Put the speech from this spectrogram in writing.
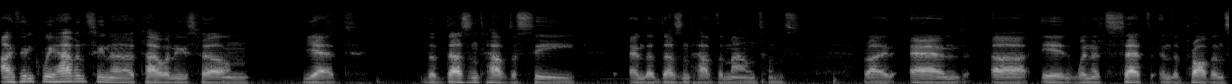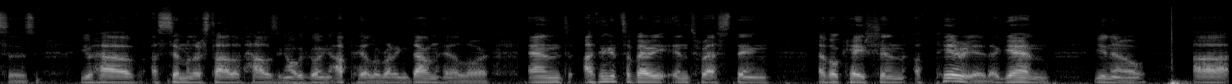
I think we haven't seen a Taiwanese film yet that doesn't have the sea and that doesn't have the mountains, right? And uh, in when it's set in the provinces, you have a similar style of housing, always going uphill or running downhill, or and I think it's a very interesting evocation of period. Again, you know, uh,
